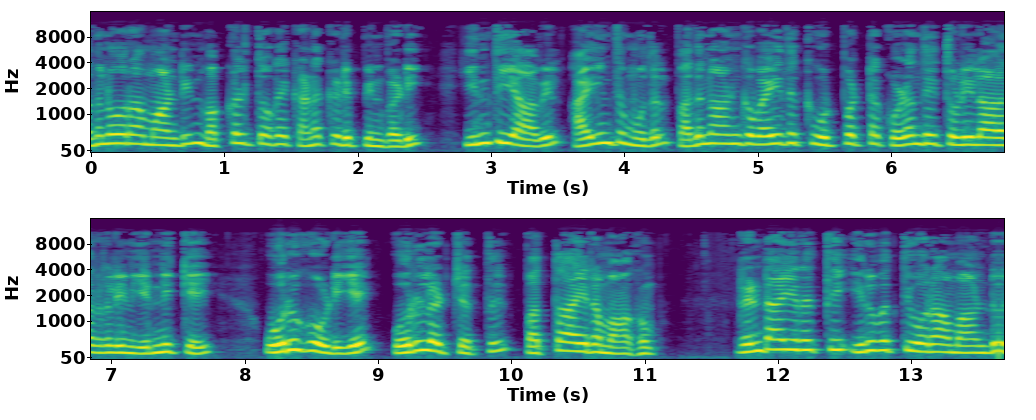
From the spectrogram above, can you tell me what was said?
பதினோராம் ஆண்டின் மக்கள் தொகை கணக்கெடுப்பின்படி இந்தியாவில் ஐந்து முதல் பதினான்கு வயதுக்கு உட்பட்ட குழந்தை தொழிலாளர்களின் எண்ணிக்கை ஒரு கோடியே ஒரு லட்சத்து பத்தாயிரம் ஆகும். இரண்டாயிரத்தி இருபத்தி ஓராம் ஆண்டு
